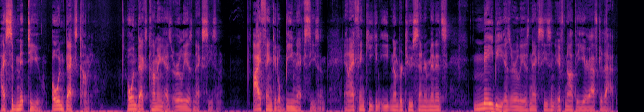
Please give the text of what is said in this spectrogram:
I submit to you, Owen Beck's coming. Owen Beck's coming as early as next season. I think it'll be next season. And I think he can eat number two center minutes maybe as early as next season, if not the year after that.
